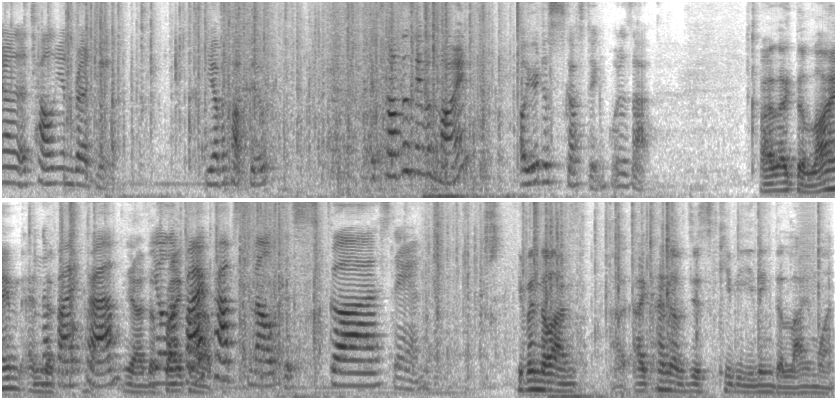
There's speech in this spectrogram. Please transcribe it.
and Italian red meat. Do you have a top two? It's not the same as mine? Oh, you're disgusting. What is that? I like the lime and And the, the, fried crab? Yeah, the Yo, fried the fried crab. crab smells disgusting. even though I'm I, I kind of just keep eating the lime one.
